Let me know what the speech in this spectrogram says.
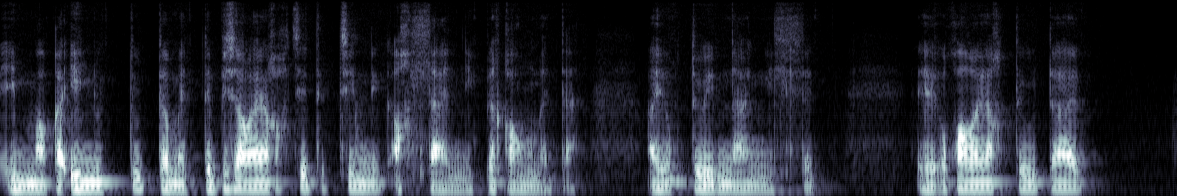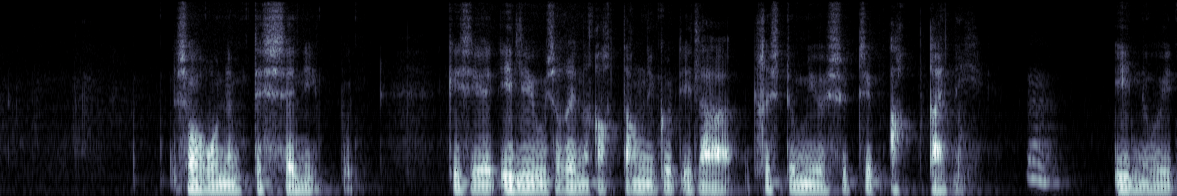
иммаqa инуттут таматта писариақартитатсинник арлаанник пеқармата ajortuinnaangillat э оқариартуутаат соорунам тассаниппут кисиат илиусеринеқартарникут ила кристумиуссутсип аққани инуит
